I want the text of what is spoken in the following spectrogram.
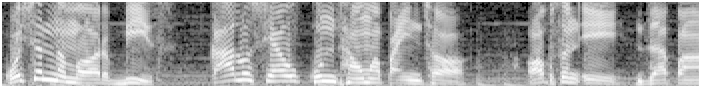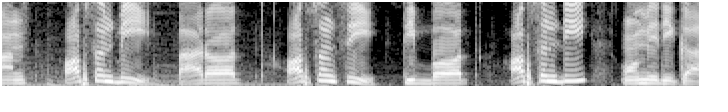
क्वेसन नम्बर बिस। कालो स्याउ कुन ठाउँमा पाइन्छ? Option A Japan. Option B Bharat. Option C Tibet. Option D America.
